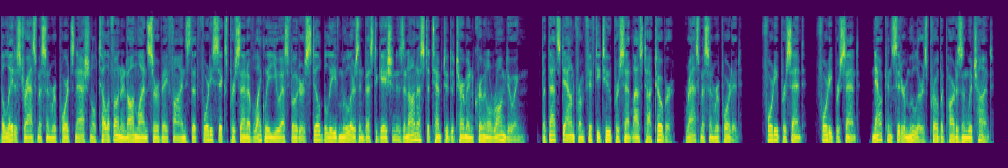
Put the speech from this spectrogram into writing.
The latest Rasmussen Reports national telephone and online survey finds that 46% of likely U.S. voters still believe Mueller's investigation is an honest attempt to determine criminal wrongdoing, but that's down from 52% last October, Rasmussen reported. 40%, 40%, now consider Mueller's probe a partisan witch hunt,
